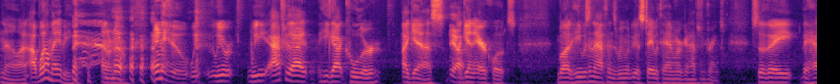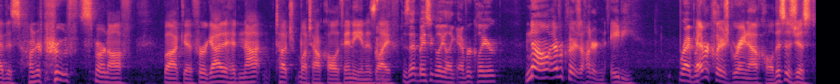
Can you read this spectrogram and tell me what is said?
no. I, I, well, maybe. I don't know. Anywho, we we were we after that he got cooler, I guess. Yeah. Again, air quotes. But he was in Athens. We went to go stay with him. We were gonna have some drinks. So they they had this hundred proof Smirnoff vodka for a guy that had not touched much alcohol, if any, in his life. Is that basically like Everclear? No, Everclear is 180. Right, but Everclear is grain alcohol. This is just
